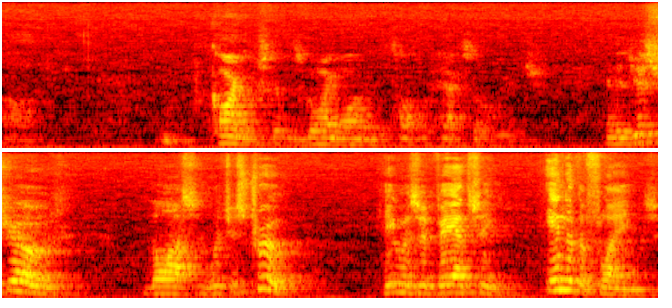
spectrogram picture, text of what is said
uh, carnage that was going on at the top of Hacksaw Ridge. And it just shows Doss, which is true, he was advancing into the flames,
